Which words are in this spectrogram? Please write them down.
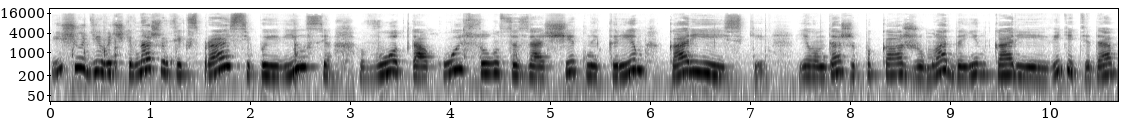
Еще, девочки, в нашем фикс-прайсе появился вот такой солнцезащитный крем корейский. Я вам даже покажу. In Korea. Видите, да?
